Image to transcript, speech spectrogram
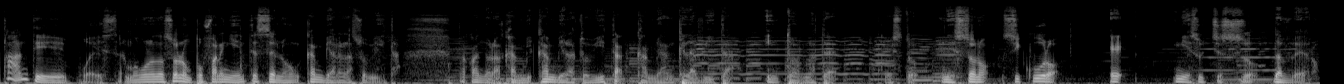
Tanti può essere, ma uno da solo non può fare niente se non cambiare la sua vita. Ma quando la cambi, cambia la tua vita, cambia anche la vita intorno a te. Questo ne sono sicuro e mi è successo davvero.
